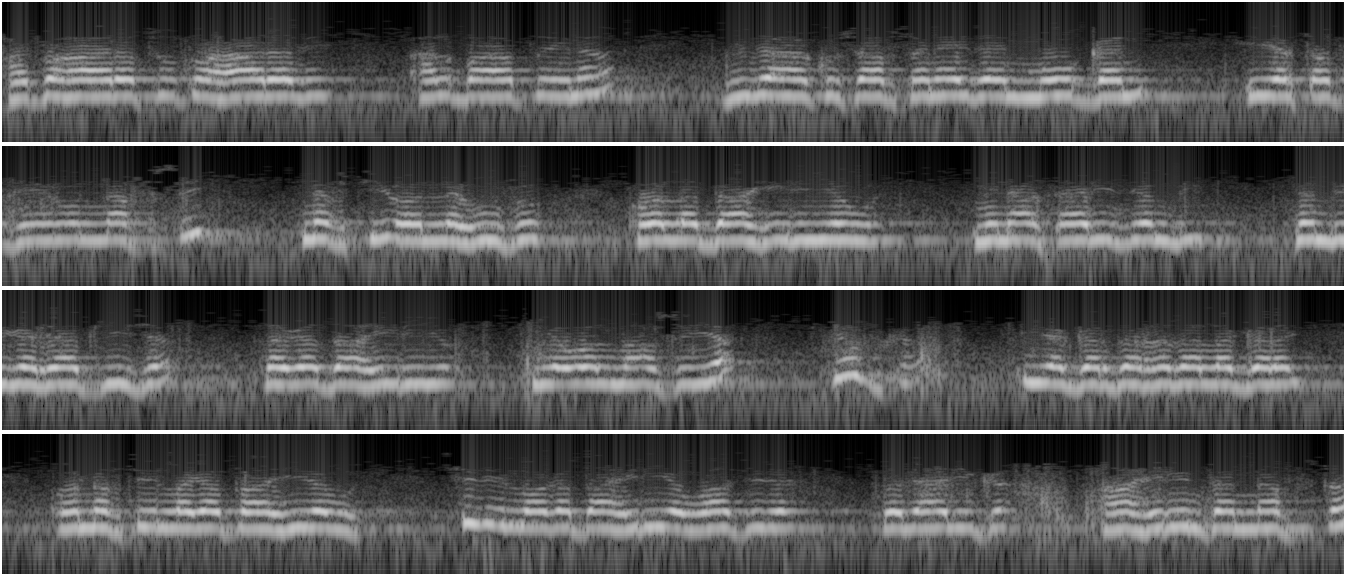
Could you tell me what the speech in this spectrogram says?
fa dahaaratu dahaaradii albaatina gudaha ku saabsanaydeen muuqan iyo tadhiiru nafsi nafti oo la hufo oo la daahiriyo min aahaari dembi dembiga raadkiisa laga daahiriyo iyo walmacsiya jafka iyo gardarada la galay oo naftii laga daahiro wey sidii looga daahiriyo waa side wadaalika daahirinta nafta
